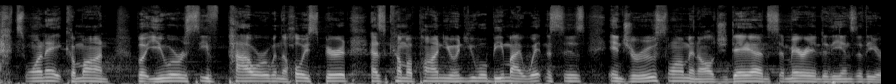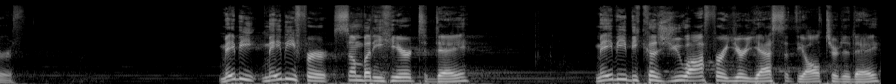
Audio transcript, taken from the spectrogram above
Acts 1 8, come on. But you will receive power when the Holy Spirit has come upon you, and you will be my witnesses in Jerusalem and all Judea and Samaria and to the ends of the earth. Maybe, maybe for somebody here today, maybe because you offer your yes at the altar today,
